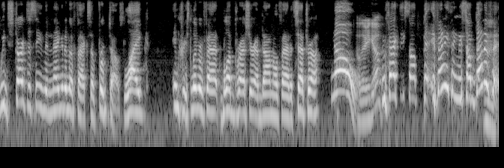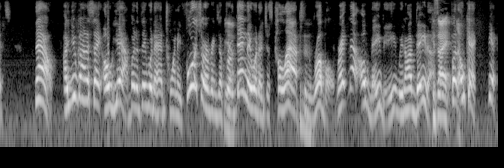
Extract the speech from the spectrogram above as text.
we'd start to see the negative effects of fructose, like increased liver fat, blood pressure, abdominal fat, etc. No. Oh, there you go. In fact, they saw, if anything, they saw benefits. Mm. Now, are you going to say, oh, yeah, but if they would have had 24 servings of fruit, yeah. then they would have just collapsed mm. in hmm. rubble, right? now? oh, maybe. We don't have data. I, but yeah. okay. Yeah,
